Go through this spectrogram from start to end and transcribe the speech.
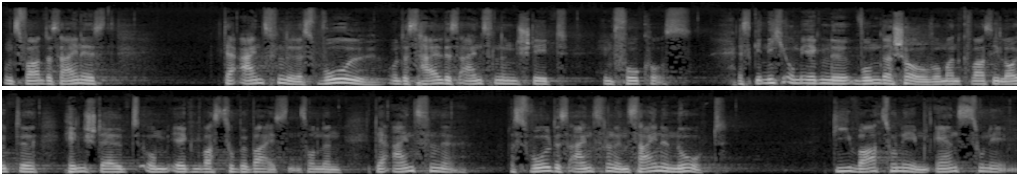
Und zwar das eine ist, der Einzelne, das Wohl und das Heil des Einzelnen steht im Fokus. Es geht nicht um irgendeine Wundershow, wo man quasi Leute hinstellt, um irgendwas zu beweisen, sondern der Einzelne, das Wohl des Einzelnen, seine Not, die wahrzunehmen, ernst zu nehmen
